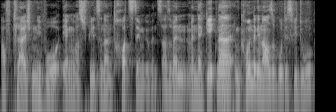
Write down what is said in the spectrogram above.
auf gleichem Niveau irgendwas spielst und dann trotzdem gewinnst. Also wenn, wenn der Gegner im Grunde genauso gut ist wie du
